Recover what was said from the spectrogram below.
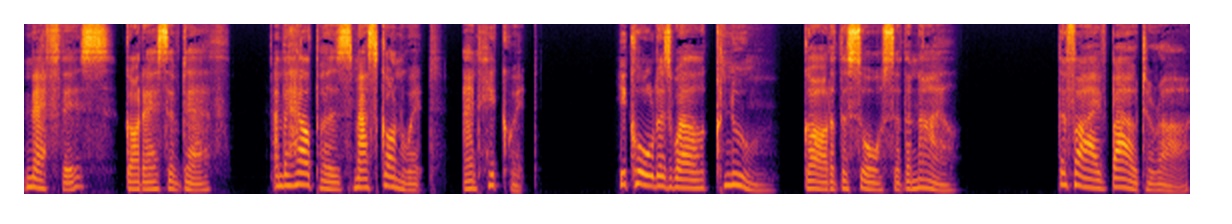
Nephthys, goddess of death, and the helpers Maskonwit and Hikwit. He called as well Khnum, god of the source of the Nile. The five bowed to Ra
